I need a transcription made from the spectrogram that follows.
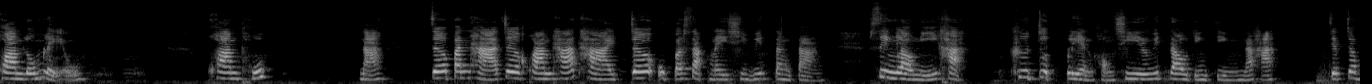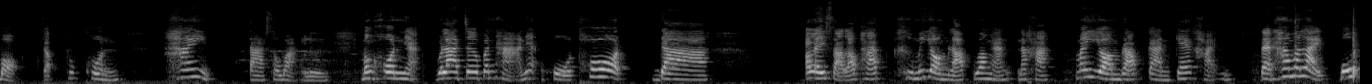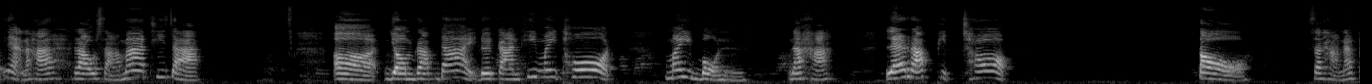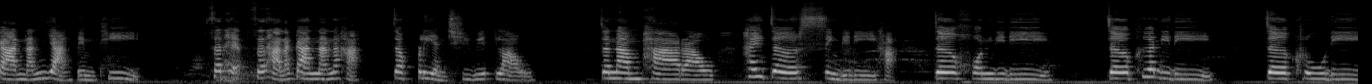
ความล้มเหลว ความทุกข์นะ เจอปัญหาเจอความท้าทาย เจออุปสรรคในชีวิตต่างๆ สิ่งเหล่านี้ค่ะ คือจุดเปลี่ยนของชีวิตเราจริง ๆนะคะ เจ็บจะบอกกับทุกคนให้ตาสว่างเลย บางคนเนี่ยเวลาเจอปัญหาเนี่ยโหโทษด่าอะไรสารพัดคือไม่ยอมรับว่างั้นนะคะ ไม่ยอมรับการแก้ไข แต่ถ้าเมื่อไหร่ปุ๊บเนี่ยนะคะ เราสามารถที่จะออยอมรับได้โดยการที่ไม่โทษ ไม่บ่นนะคะ และรับผิดชอบ ต่อสถานการณ์นั้นอย่างเต็มที่ สถสถานการณ์นั้นนะคะ จะเปลี่ยนชีวิตเรา จะนำพาเราให้เจอสิ่งดีๆค่ะ เจอคนดีๆ เจอเพื่อนดีๆ เจอครูดี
